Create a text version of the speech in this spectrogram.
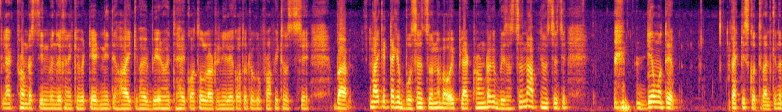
প্ল্যাটফর্মটা চিনবেন যেখানে কীভাবে ট্রেড নিতে হয়, কীভাবে বের হতে হয়, কত লটে নিলে কতটুকু প্রফিট হচ্ছে, বা মার্কেটটাকে বোঝার জন্য বা ওই প্ল্যাটফর্মটাকে বোঝার জন্য আপনি হচ্ছে যে ডেমোতে প্র্যাকটিস করতে পারেন। কিন্তু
